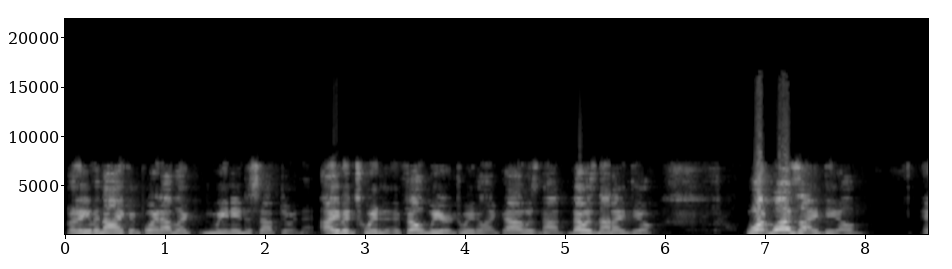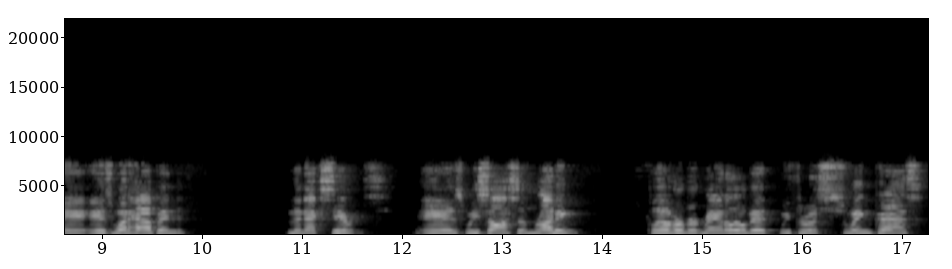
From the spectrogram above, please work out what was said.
But even I can point out like we need to stop doing that. I even tweeted it. Felt weird tweeting like that was not that was not ideal. What was ideal is what happened the next series. Is we saw some running. Khalil Herbert ran a little bit. We threw a swing pass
